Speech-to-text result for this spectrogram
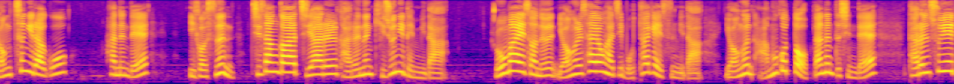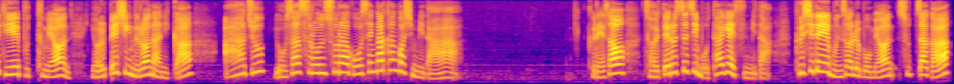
0층이라고 하는데 이것은 지상과 지하를 가르는 기준이 됩니다. 로마에서는 0을 사용하지 못하게 했습니다. 0은 아무것도 없다는 뜻인데 다른 수의 뒤에 붙으면 10배씩 늘어나니까 아주 요사스러운 수라고 생각한 것입니다. 그래서 절대로 쓰지 못하게 했습니다. 그 시대의 문서를 보면 숫자가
